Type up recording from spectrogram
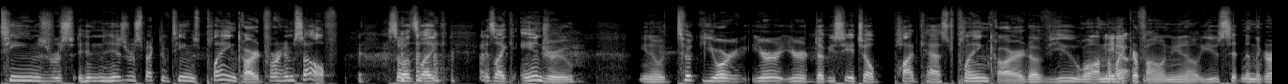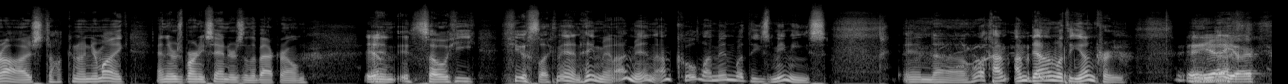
team's in his respective team's playing card for himself. So it's like it's like Andrew, you know, took your your your WCHL podcast playing card of you on the Yep. microphone, you know, you sitting in the garage talking on your mic, and there's Bernie Sanders in the background. Yep. And so he he was like, "Man, hey man, I'm in. I'm cool. I'm in with these memes." And uh, look, I'm I'm down with the young crew. yeah, you are.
